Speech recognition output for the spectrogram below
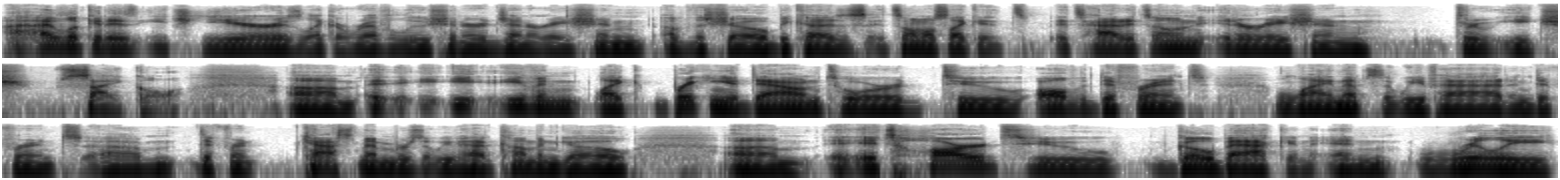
I I look at it as each year as like a revolution or a generation of the show because it's almost like it's it's had its own iteration through each cycle. Um, even like breaking it down toward to all the different lineups that we've had and different um, different cast members that we've had come and go. Um, it- it's hard to go back and and really.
